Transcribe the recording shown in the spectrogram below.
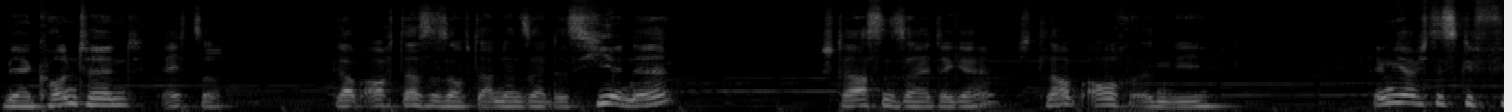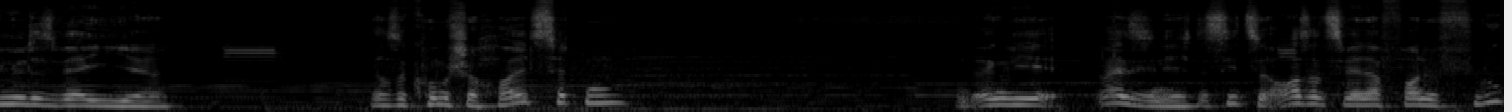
Mehr Content. Echt so. Ich glaube auch, dass es auf der anderen Seite ist. Hier, ne? Straßenseite, gell? Ich glaube auch irgendwie. Irgendwie habe ich das Gefühl, das wäre hier. Das sind auch so komische Holzhütten. Und irgendwie, weiß ich nicht. Das sieht so aus, als wäre da vorne Flug,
